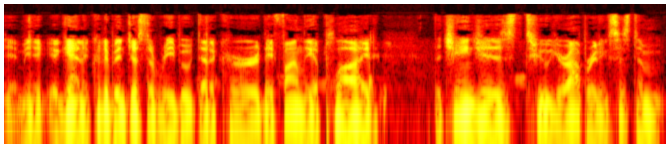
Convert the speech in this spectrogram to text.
I mean, again, it could have been just a reboot that occurred. They finally applied the changes to your operating system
